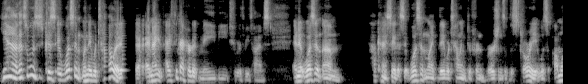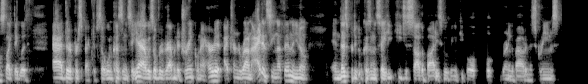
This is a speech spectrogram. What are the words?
yeah that's what was because it wasn't when they would tell it and i i think i heard it maybe two or three times and it wasn't um how can i say this it wasn't like they were telling different versions of the story it was almost like they would add their perspective so one cousin would say yeah i was over grabbing a drink when i heard it i turned around i didn't see nothing and you know and this particular cousin would say he, he just saw the bodies moving and people running about and the screams.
